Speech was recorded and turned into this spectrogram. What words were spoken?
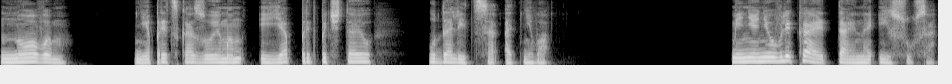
новым, непредсказуемым, и я предпочитаю удалиться от него. Меня не увлекает тайна Иисуса.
